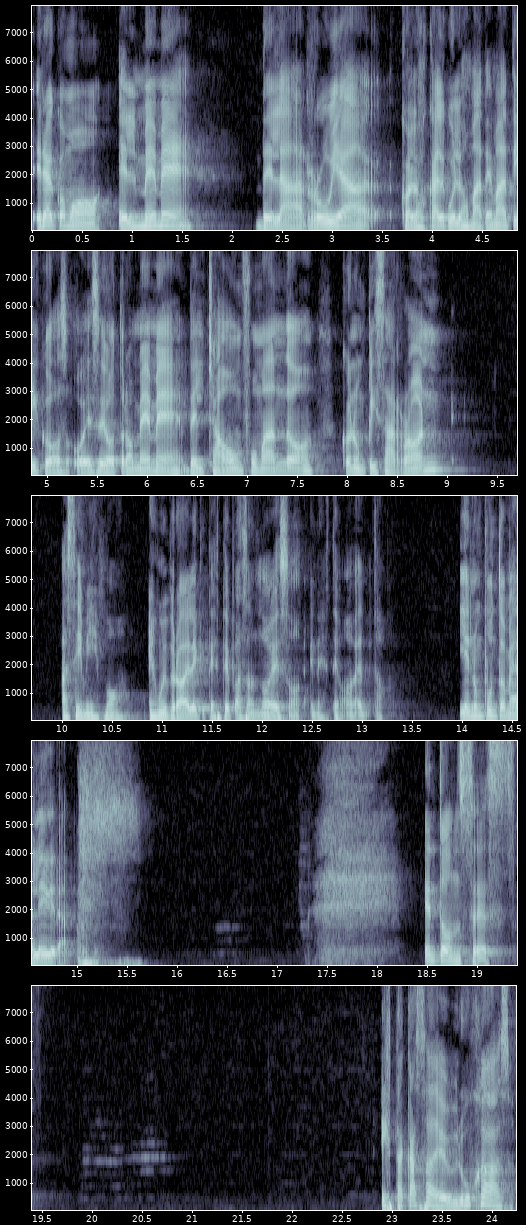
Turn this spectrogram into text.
Era como el meme de la rubia con los cálculos matemáticos o ese otro meme del chabón fumando con un pizarrón. Así mismo, es muy probable que te esté pasando eso en este momento. Y en un punto me alegra. Entonces, esta casa de brujas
